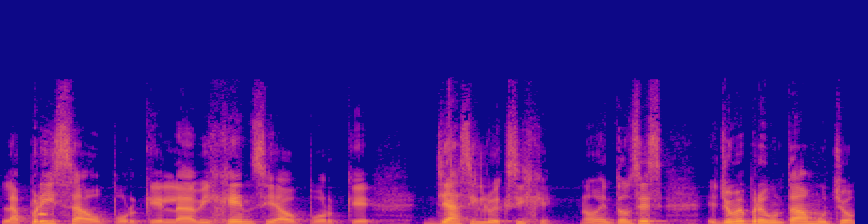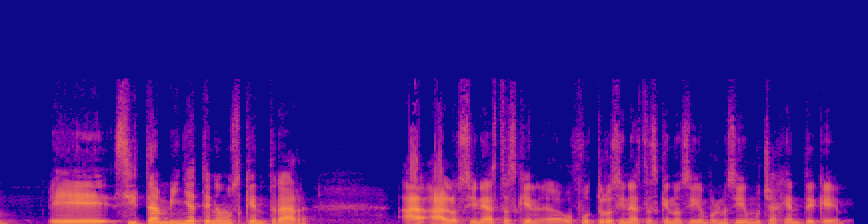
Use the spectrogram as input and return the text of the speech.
la prisa, o porque la vigencia, o porque ya sí lo exige, ¿no? Entonces, yo me preguntaba mucho eh, si también ya tenemos que entrar a, los cineastas que, o futuros cineastas que nos siguen, porque nos sigue mucha gente que,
